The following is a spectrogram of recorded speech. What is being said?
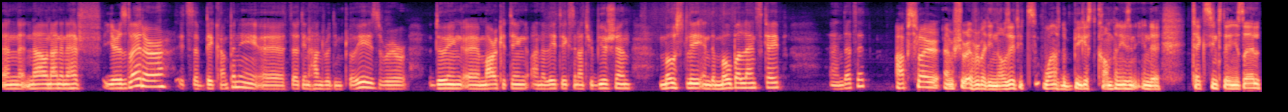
And now, nine and a half years later, it's a big company, uh, 1,300 employees. We're doing uh, marketing, analytics, and attribution, mostly in the mobile landscape. And that's it. AppsFlyer, I'm sure everybody knows it. It's one of the biggest companies in, in the tech scene today in Israel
